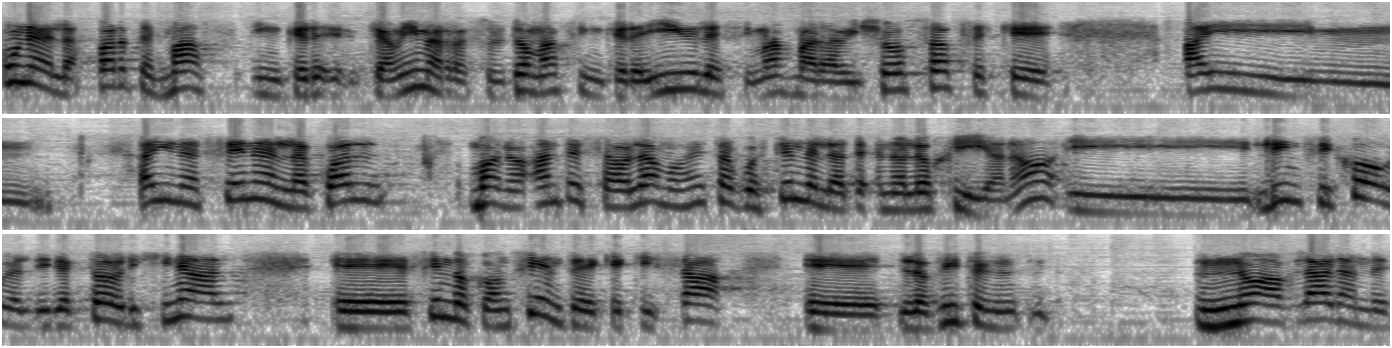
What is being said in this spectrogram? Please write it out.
una de las partes más que a mí me resultó más increíbles y más maravillosas es que hay, mm, hay una escena en la cual bueno, antes hablamos de esta cuestión de la tecnología, ¿no? Y Lindsay Hogg, el director original, eh, siendo consciente de que quizá eh, los Beatles no hablaran de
